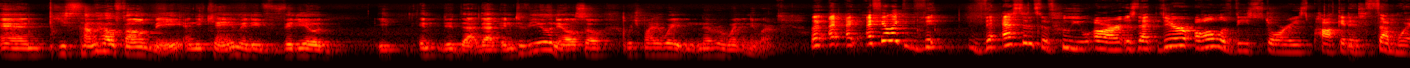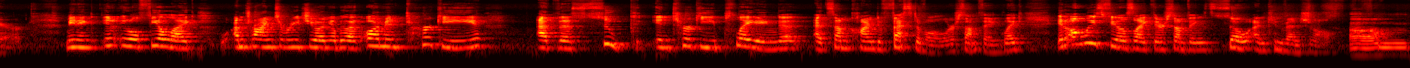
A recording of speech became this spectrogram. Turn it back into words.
and he somehow found me, and he came and he videoed, he in, did that, that interview, and he also, which by the way never went anywhere. Like I, I, I feel like the the essence of who you are is that there are all of these stories pocketed somewhere. Meaning it, it'll feel like I'm trying to reach you and you'll be like, oh, I'm in Turkey at the souk in Turkey playing at some kind of festival or something. Like it always feels like there's something so unconventional. Um,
